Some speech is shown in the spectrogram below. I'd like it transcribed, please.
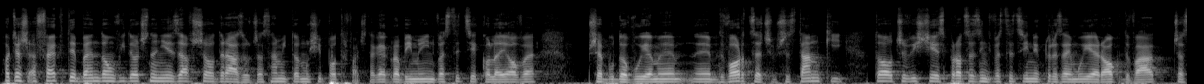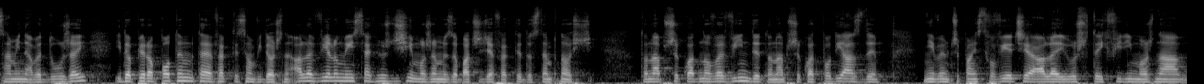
Chociaż efekty będą widoczne nie zawsze od razu, czasami to musi potrwać. Tak jak robimy inwestycje kolejowe, przebudowujemy e, dworce czy przystanki, to oczywiście jest proces inwestycyjny, który zajmuje rok, dwa, czasami nawet dłużej i dopiero potem te efekty są widoczne, ale w wielu miejscach już dzisiaj możemy zobaczyć efekty dostępności. To na przykład nowe windy, to na przykład podjazdy. Nie wiem, czy Państwo wiecie, ale już w tej chwili można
